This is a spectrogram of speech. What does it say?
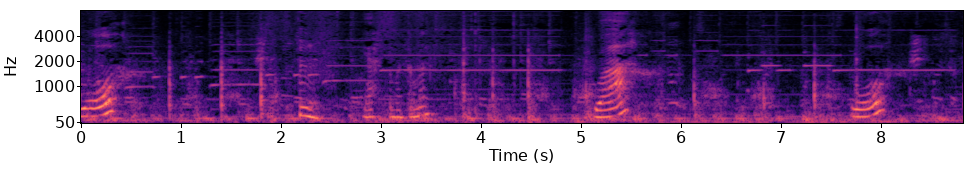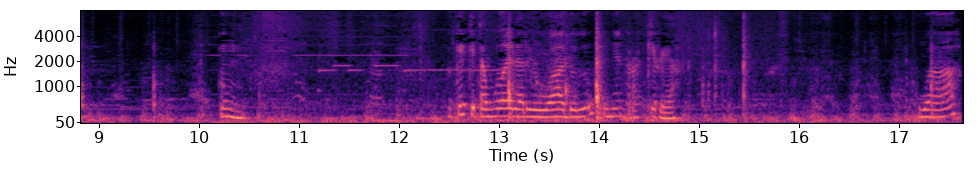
wo hmm, ya teman-teman. Wa wo hmm. oke kita mulai dari wa dulu. Ini yang terakhir ya wa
